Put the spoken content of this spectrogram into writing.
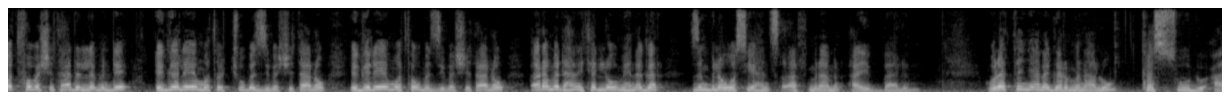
መጥፎ በሽታ አይደለም እንዴ እገሌ የሞተችው በዚህ በሽታ ነው እገሌ የሞተው በዚህ በሽታ ነው እረ መድኃኒት የለውም ይህ ነገር ዝም ብለው ወሲያህን ጻፍ ምናምን አይባልም ሁለተኛ ነገር ምን አሉ ከሱ ዱዓ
